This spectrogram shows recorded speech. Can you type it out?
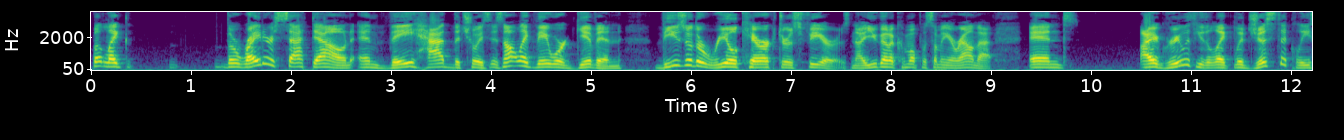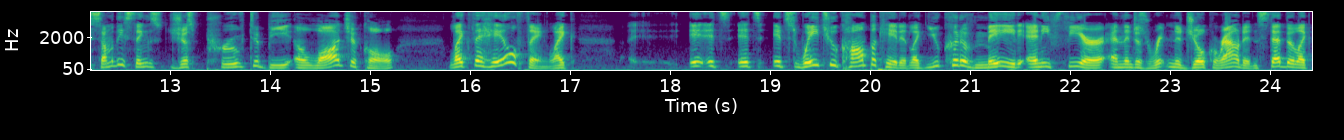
But like, the writers sat down and they had the choice. It's not like they were given these are the real characters' fears. Now you got to come up with something around that. And I agree with you that like logistically, some of these things just proved to be illogical, like the hail thing, like it's it's it's way too complicated. Like you could have made any fear and then just written a joke around it. Instead, they're like,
